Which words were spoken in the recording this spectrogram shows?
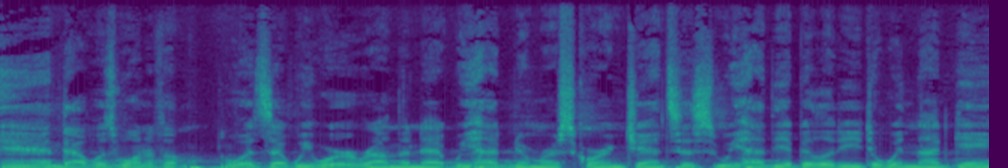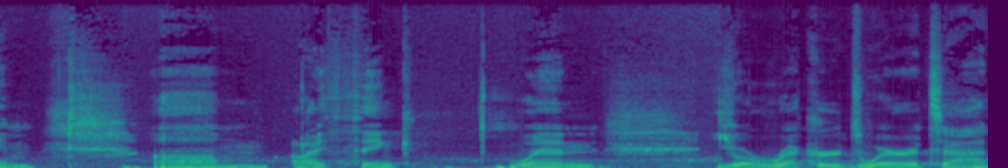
And that was one of them, was that we were around the net. We had numerous scoring chances. We had the ability to win that game. Um, I think when your record's where it's at,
